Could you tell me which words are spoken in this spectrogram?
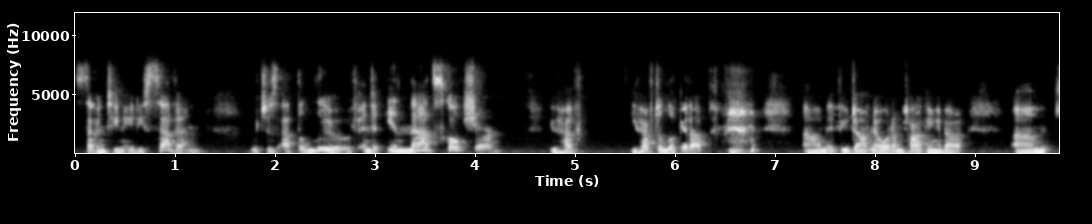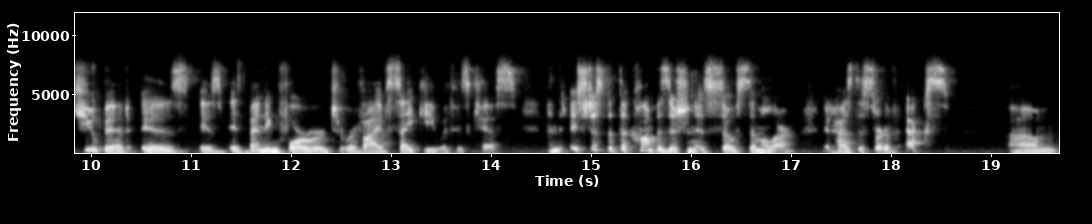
1787, which is at the Louvre. And in that sculpture, you have you have to look it up um, if you don't know what I'm talking about. Um, Cupid is is is bending forward to revive Psyche with his kiss, and it's just that the composition is so similar. It has this sort of X, um,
